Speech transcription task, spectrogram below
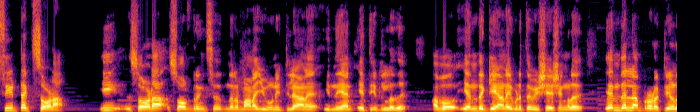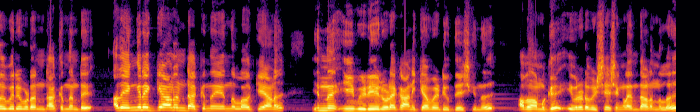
സിടെക് സോഡ ഈ സോഡ സോഫ്റ്റ് ഡ്രിങ്ക്സ് നിർമ്മാണ യൂണിറ്റിലാണ് ഇന്ന് ഞാൻ എത്തിയിട്ടുള്ളത്. അപ്പോൾ എന്തൊക്കെയാണ് ഇവിടുത്തെ വിശേഷങ്ങൾ എന്തെല്ലാം പ്രൊഡക്റ്റുകൾ ഇവർ ഇവിടെ ഉണ്ടാക്കുന്നുണ്ട്? അത് എങ്ങനെയൊക്കെയാണ് ഉണ്ടാക്കുന്നത് എന്നുള്ളതൊക്കെയാണ് ഇന്ന് ഈ വീഡിയോയിലൂടെ കാണിക്കാൻ വേണ്ടി ഉദ്ദേശിക്കുന്നത്. അപ്പൊ നമുക്ക് ഇവരുടെ വിശേഷങ്ങൾ എന്താണെന്നുള്ളത്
